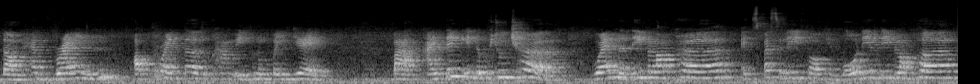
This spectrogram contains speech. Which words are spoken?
don't have brand operator to come in Phnom Penh yet. But I think in the future when the developer, especially for Cambodian developer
